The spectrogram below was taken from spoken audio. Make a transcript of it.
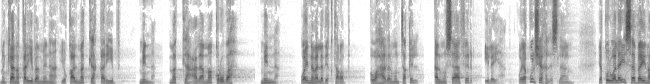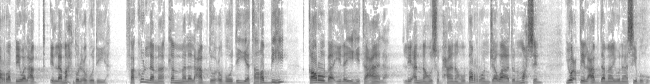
من كان قريبا منها يقال مكة قريب منا. مكة على مقربة منا. وإنما الذي اقترب هو هذا المنتقل المسافر إليها. ويقول شيخ الإسلام يقول وليس بين الرب والعبد إلا محض العبودية. فكلما كمل العبد عبودية ربه قرب إليه تعالى لأنه سبحانه بر جواد محسن يعطي العبد ما يناسبه.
